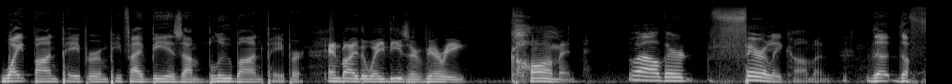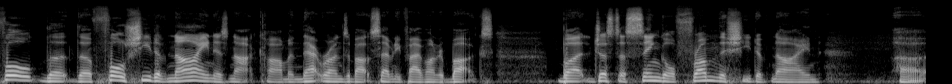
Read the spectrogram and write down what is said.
white bond paper and P5B is on blue bond paper. And by the way, these are very common. Well, they're fairly common. the the full the the full sheet of nine is not common. That runs about seventy five hundred bucks, but just a single from the sheet of nine uh,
